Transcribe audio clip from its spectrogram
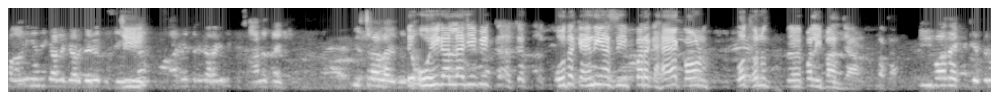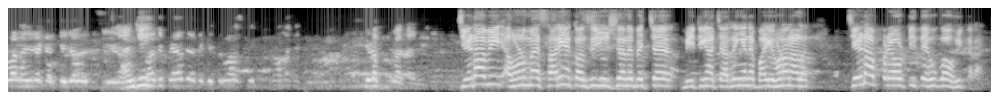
ਪਾਣੀਆਂ ਦੀ ਗੱਲ ਕਰਦੇ ਨੇ ਤੁਸੀਂ। ਜੀ। ਨਾ, ਸਾਰੀਆਂ ਸਰਕਾਰਾਂ ਕਹਿੰਦੀ ਕਿਸਾਨ ਫੈਕਟਰੀ ਕਿਸ ਤਰ੍ਹਾਂ ਲੱਗਦਾ ਤੇ ਉਹੀ ਗੱਲ ਹੈ ਜੀ ਵੀ ਉਹ ਤਾਂ ਕਹਿੰਦੀਆਂ ਸੀ ਪਰ ਹੈ ਕੌਣ? ਉਹ ਤੁਹਾਨੂੰ ਭਲੀ ਭਾਂਤ ਜਾਣ ਪਤਾ। ਜਿਹੜਾ ਵੀ ਹੁਣ ਮੈਂ ਸਾਰੀਆਂ ਕਨਸਟੀਟਿਊਸ਼ਨਾਂ ਦੇ ਵਿੱਚ ਮੀਟਿੰਗਾਂ ਚੱਲ ਰਹੀਆਂ ਨੇ ਬਾਈ ਹੁਣਾਂ ਨਾਲ ਜਿਹੜਾ ਪ੍ਰਾਇੋਰਟੀ ਤੇ ਹੋਊਗਾ ਉਹੀ ਕਰਾਂਗੇ।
